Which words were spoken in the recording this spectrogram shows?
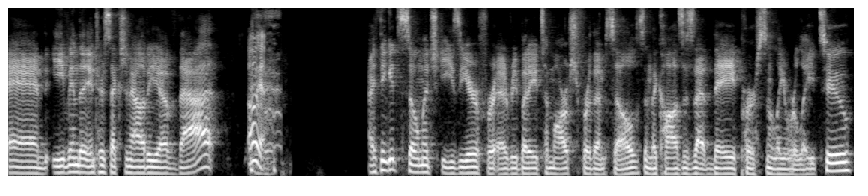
And even the intersectionality of that, Oh yeah. I think it's so much easier for everybody to march for themselves and the causes that they personally relate to.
